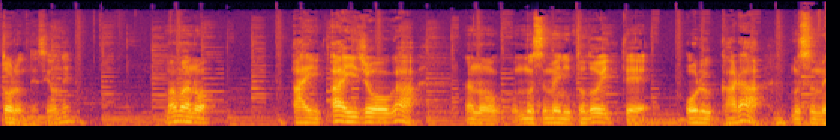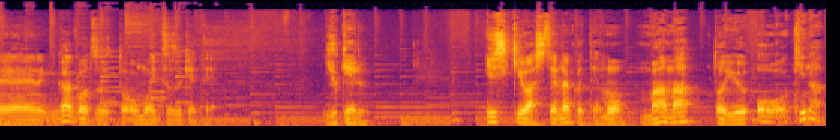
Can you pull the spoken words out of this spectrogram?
とるんですよね。ママの愛愛情があの娘に届いておるから娘がこうずっと思い続けて行ける意識はしてなくてもママという大きな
